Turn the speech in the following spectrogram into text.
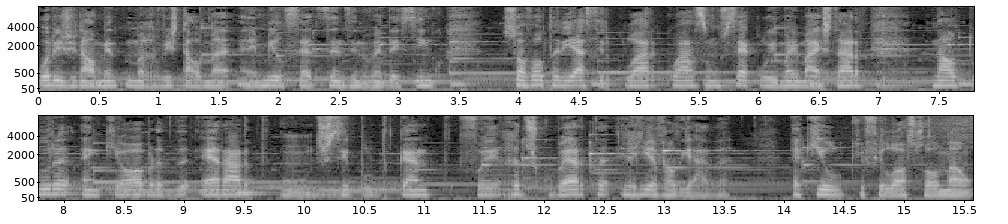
originalmente numa revista alemã em 1795, só voltaria a circular quase um século e meio mais tarde, na altura em que a obra de Erhard, um discípulo de Kant, foi redescoberta e reavaliada. Aquilo que o filósofo alemão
